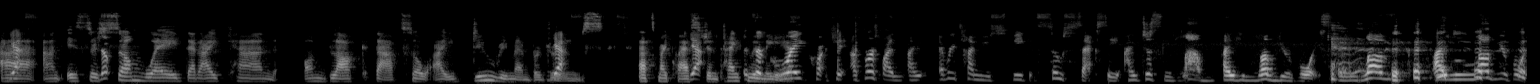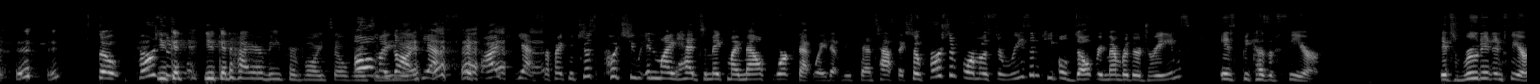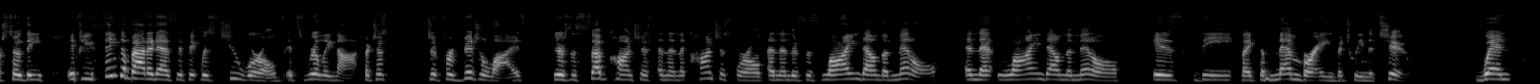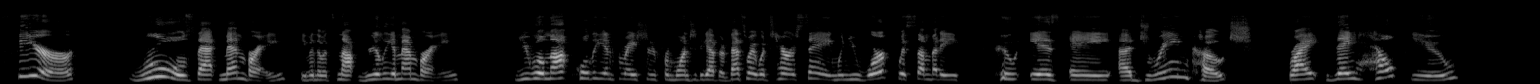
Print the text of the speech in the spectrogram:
Uh, yes. And is there nope. some way that I can unblock that so I do remember dreams? Yes. That's my question. Yeah, Thank you, it's Amelia. a great question. First of all, I, I, every time you speak, it's so sexy. I just love, I love your voice. I love, I love your voice. So first, you can you can hire me for voiceover. Oh my god, yes! If I yes, if I could just put you in my head to make my mouth work that way, that would be fantastic. So first and foremost, the reason people don't remember their dreams is because of fear. It's rooted in fear. So the if you think about it as if it was two worlds, it's really not. But just to, for visualize, there's a subconscious and then the conscious world and then there's this line down the middle and that line down the middle is the like the membrane between the two when fear rules that membrane even though it's not really a membrane you will not pull the information from one to the other. That's why what Tara's saying, when you work with somebody who is a, a dream coach, right? They help you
